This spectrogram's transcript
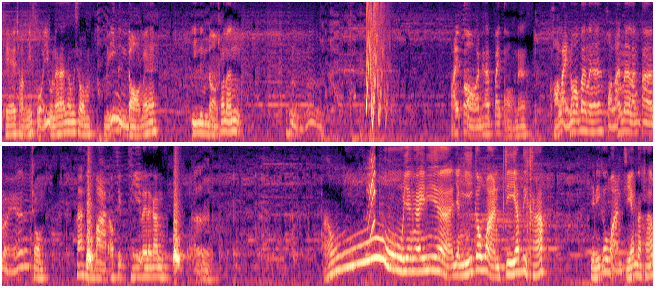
เคช็อตนี้สวยอยู่นะฮะท่านผู้ชมเหลืออีกหนึ่งดอกนะฮะ อีกหนึ่งดอกเท่านั้น ไปต่อกันครับ ไปต่อนะ ขอไหลนอกบ้างนะฮะ ขอล้างหน้าล้างตาหน่อยนะท่านชมห้าสิบบาทเอาสิบทีเลยแล้วกัน เออเอายังไงเนี่ย อย่างนี้ก็หวานเจี๊ยบดิครับ อย่างนี้ก็หวานเจี๊ยบนะครับ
